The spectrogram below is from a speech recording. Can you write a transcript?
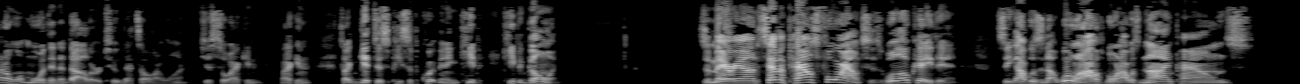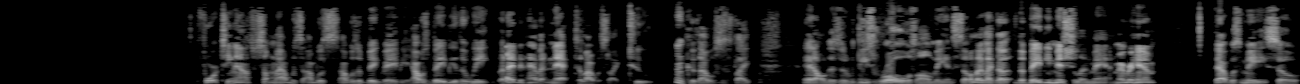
I don't want more than a dollar or two. That's all I want, just so I can, I can, so I can get this piece of equipment and keep keep it going. Zamarion, seven pounds four ounces. Well, okay then. See, I was not well, when I was born. I was nine pounds 14 ounces or something. I was I was I was a big baby. I was baby of the week, but I didn't have a neck till I was like two because I was just like had all this, these rolls on me and stuff. Like like the, the baby Michelin man. Remember him? That was me. So,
